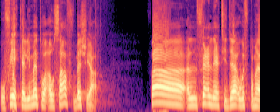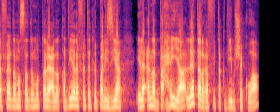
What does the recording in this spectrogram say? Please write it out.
وفيه كلمات وأوصاف بشعة. فالفعل الاعتداء وفق ما أفاد مصادر مطلع على القضية لفتت لو باريزيان إلى أن الضحية لا ترغب في تقديم شكوى.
